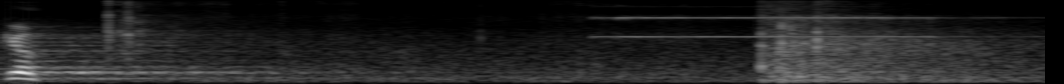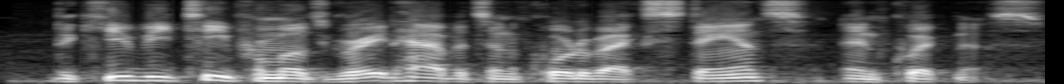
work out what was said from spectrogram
Go. The QB-Tee promotes great habits in a quarterback's stance and quickness.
